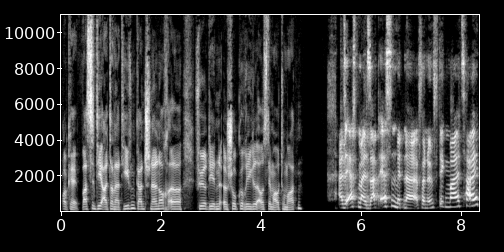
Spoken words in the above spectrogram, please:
Okay, was sind die Alternativen ganz schnell noch äh, für den äh, Schokoriegel aus dem Automaten? Also erstmal satt essen mit einer vernünftigen Mahlzeit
